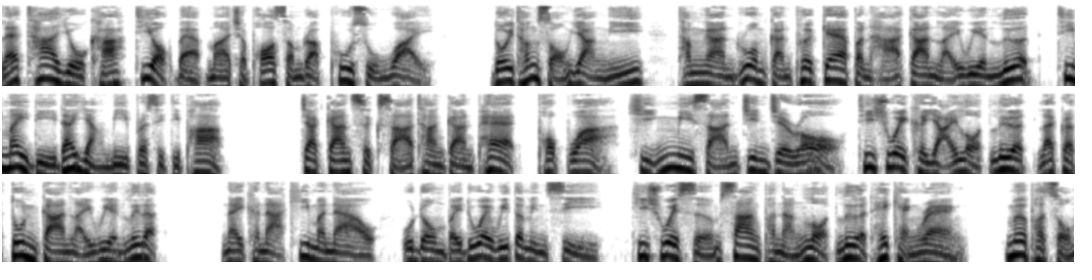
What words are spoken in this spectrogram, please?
และท่าโยคะที่ออกแบบมาเฉพาะสำหรับผู้สูงวัย โดยทั้งสองอย่างนี้ทำงานร่วมกันเพื่อแก้ปัญหาการไหลเวียนเลือดที่ไม่ดีได้อย่างมีประสิทธิภาพ จากการศึกษาทางการแพทย์ พบว่าขิงมีสารจินเจโรลที่ช่วยขยายหลอดเลือด และกระตุ้นการไหลเวียนเลือด ในขณะที่มะนาว อุดมไปด้วยวิตามินซีที่ช่วยเสริมสร้างผนังหลอดเลือดให้แข็งแรง เมื่อผสม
